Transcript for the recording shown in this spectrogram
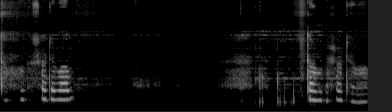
Tamam, şöyle devam. Tamam arkadaşlar devam.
